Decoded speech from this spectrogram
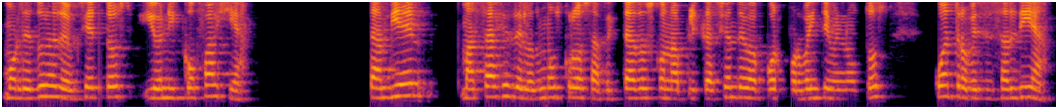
mordedura de objetos y onicofagia. También masajes de los músculos afectados con aplicación de vapor por 20 minutos cuatro veces al día.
